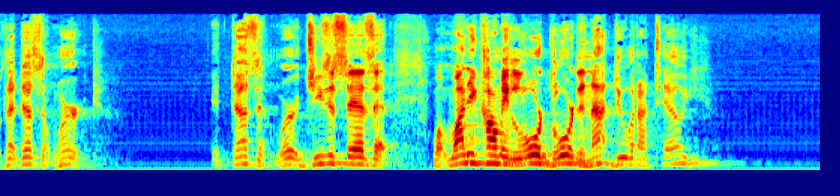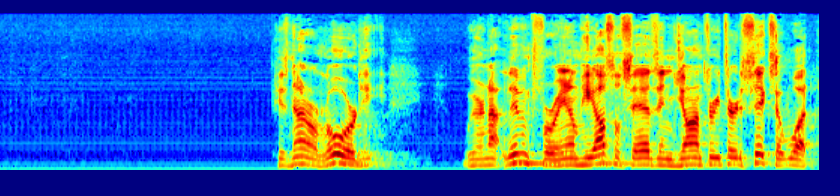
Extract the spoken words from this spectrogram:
But that doesn't work. It doesn't work. Jesus says that, well, why do you call me Lord, Lord, and not do what I tell you? He's not our Lord. He, we are not living for him. He also says in John 3.36 that what?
